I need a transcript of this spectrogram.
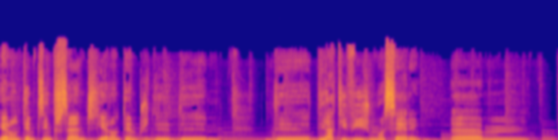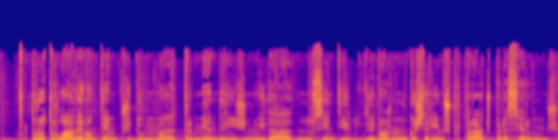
eram tempos interessantes e eram tempos de, de, de, de ativismo a sério. Um, por outro lado, eram tempos de uma tremenda ingenuidade no sentido de nós nunca estaríamos preparados para sermos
